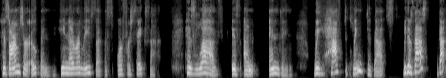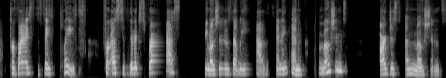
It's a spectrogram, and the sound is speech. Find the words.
his arms are open. He never leaves us or forsakes us. His love is unending. We have to cling to that because that's that provides the safe place for us to then express the emotions that we have. And again, emotions are just emotions.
